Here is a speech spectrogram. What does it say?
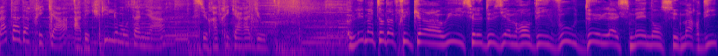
Matins d'Africa avec Phil le Montagnard sur Africa Radio. Les matins d'Africa, oui, c'est le deuxième rendez-vous de la semaine en ce mardi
